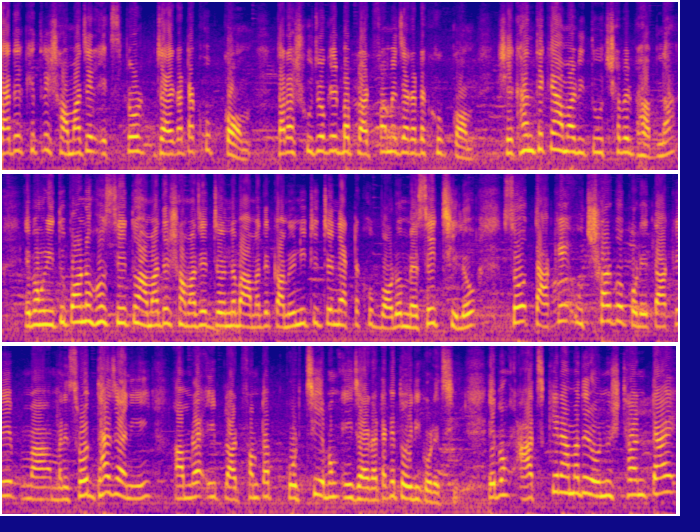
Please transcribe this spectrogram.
তাদের ক্ষেত্রে সমাজের এক্সপ্লোর জায়গাটা খুব কম। তারা সুযোগের বা প্ল্যাটফর্মের জায়গাটা খুব কম। সেখান থেকে আমার ঋতু উৎসবের ভাবনা এবং ঋতুপর্ণ ঘোষ যেহেতু আমাদের সমাজের জন্য বা আমাদের কমিউনিটির জন্য একটা খুব বড় মেসেজ ছিল সো তাকে উৎসর্গ করে তাকে মানে শ্রদ্ধা জানিয়েই আমরা এই প্ল্যাটফর্মটা করছি এবং এই জায়গাটাকে তৈরি করেছি। এবং আজকের আমাদের অনুষ্ঠানটায়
